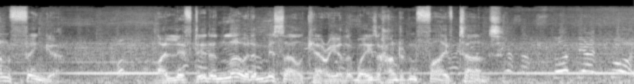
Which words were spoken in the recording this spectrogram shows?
One finger, I lifted and lowered a missile carrier that weighs 105 tons. 105 тонн.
